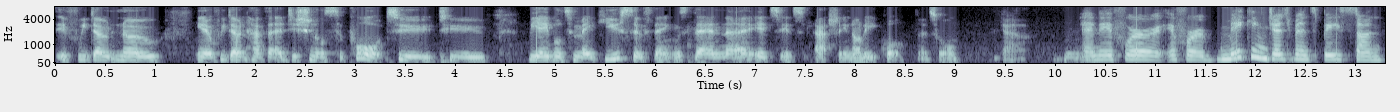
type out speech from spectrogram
if we don't know, you know, if we don't have that additional support to, to, be able to make use of things, then uh, it's it's actually not equal at all. Yeah. Mm-hmm. And if we're if we're making judgments based on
